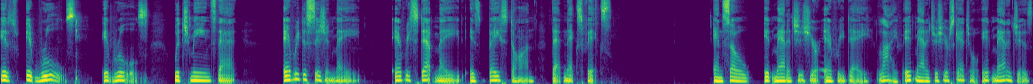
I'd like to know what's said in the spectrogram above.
it's it rules. It rules, which means that every decision made, every step made is based on that next fix. And so it manages your everyday life. It manages your schedule. It manages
